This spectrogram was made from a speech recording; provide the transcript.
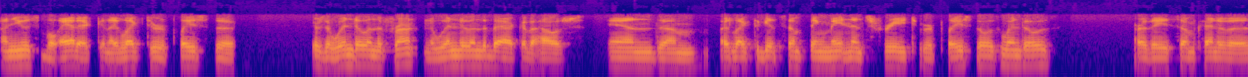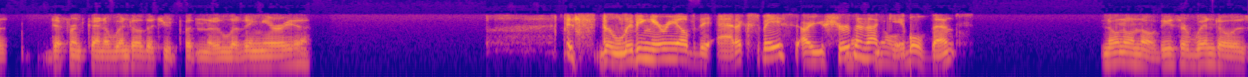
unusable attic, and I'd like to replace the. There's a window in the front and a window in the back of the house, and um, I'd like to get something maintenance free to replace those windows. Are they some kind of a different kind of window that you'd put in the living area? It's the living area of the attic space. Are you sure they're not no. gable vents? No, no, no. These are windows.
